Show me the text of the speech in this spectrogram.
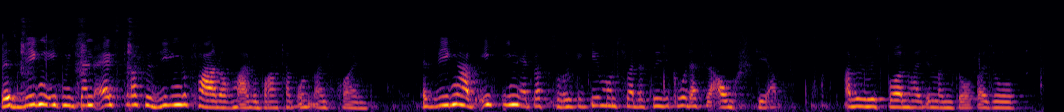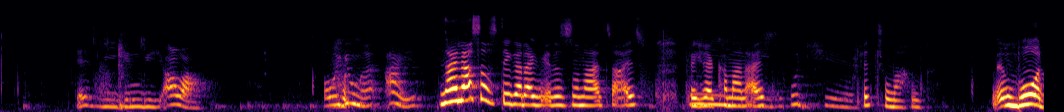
weswegen ich mich dann extra für sie in Gefahr nochmal gebracht habe und mein Freund. Deswegen habe ich ihnen etwas zurückgegeben und zwar das Risiko, dass wir auch sterben. Aber wir spawnen halt in meinem Dorf, also deswegen bin ich aua. Oh Junge, Eis. Nein, lass das, Digga. Dann ist es so eine Eisfläche. Da kann man Eis Ich rutsche. Schlittschuh machen. Im Boot.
